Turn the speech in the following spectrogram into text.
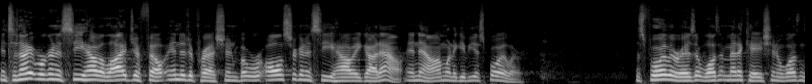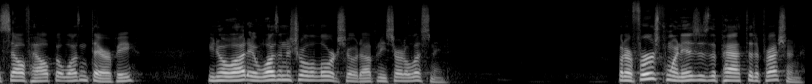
And tonight we're going to see how Elijah fell into depression, but we're also going to see how he got out. And now I'm going to give you a spoiler. The spoiler is it wasn't medication, it wasn't self help, it wasn't therapy. You know what? It wasn't until the Lord showed up and he started listening. But our first point is is the path to depression.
